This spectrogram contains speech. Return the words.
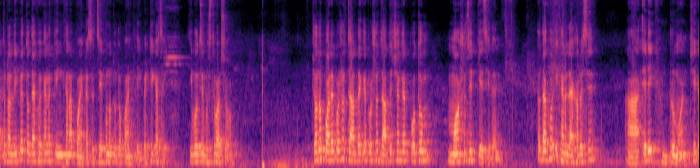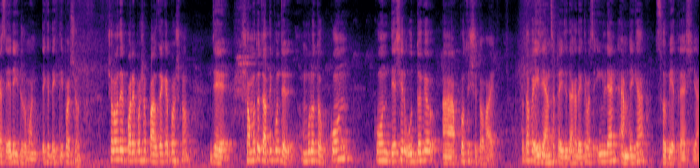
এতটা লিখবে, তো দেখো এখানে তিনখানা পয়েন্ট আছে যে কোনো দুটো পয়েন্ট লিখবে, ঠিক আছে? কি বলছি বুঝতে পারছ? চলো পরের প্রশ্ন চার দাগের প্রশ্ন, জাতিসংঘের প্রথম মহাসচিব কে ছিলেন? তো দেখো এখানে লেখা রয়েছে এরিক ড্রুমন্ড, ঠিক আছে, এরিক ড্রুমন্ড, দেখে দেখতেই পারছ। চলো আমাদের পরের প্রশ্ন পাঁচ দাগের প্রশ্ন, যে সমত জাতিপুঞ্জের মূলত কোন কোন দেশের উদ্যোগে প্রতিষ্ঠিত হয়। তো দেখো, এই যে অ্যান্সারটা এই যে দেখা দেখতে পাচ্ছি, ইংল্যান্ড, আমেরিকা, সোভিয়েত রাশিয়া।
